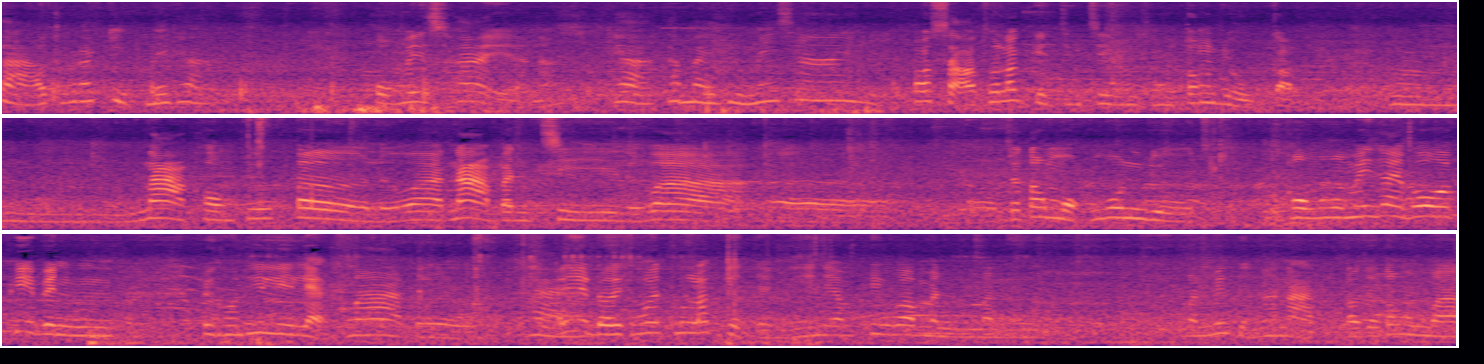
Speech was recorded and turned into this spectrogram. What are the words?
สาวธุรกิจไหมคะคงไม่ใช่อะนะ ค่ะทำไมถึงไม่ใช่ เพราะสาวธุรกิจจริงๆ คงต้องอยู่กับอืมหน้าคอมพิวเตอร์ หรือว่าหน้าบัญชีหรือว่าเอ่อเอ่อจะต้องหมกมุ่นอยู่ คงคงไม่ใช่เพราะว่าพี่เป็นเป็นคนที่รีแลกซ์มากเลยค่ะ ไอ้โดยเฉพาะธุรกิจอย่างนี้เนี่ยพี่ว่ามันมันมันไม่ถึงขนาด เราจะต้องมา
